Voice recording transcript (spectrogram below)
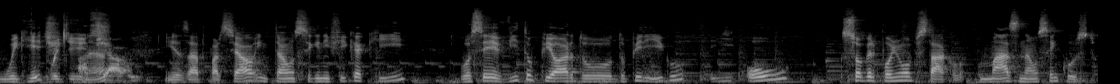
um weak hit. Weak hit. Né? Thiago. Exato, parcial. Então significa que você evita o pior do, do perigo e, ou sobrepõe um obstáculo, mas não sem custo.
